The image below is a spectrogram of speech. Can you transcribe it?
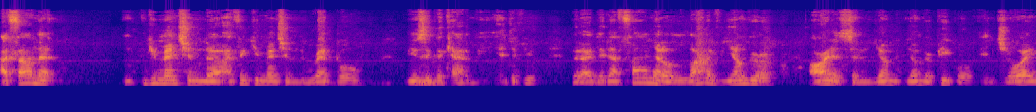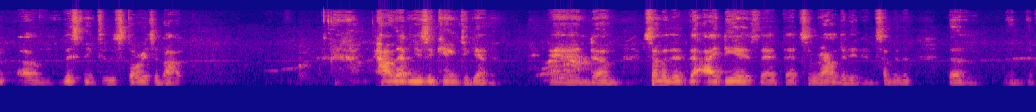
I found that you mentioned. Uh, I think you mentioned the Red Bull Music Academy interview that I did. I found that a lot of younger artists and young younger people enjoy um, listening to the stories about how that music came together and um, some of the, the ideas that that surrounded it and some of the the, the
